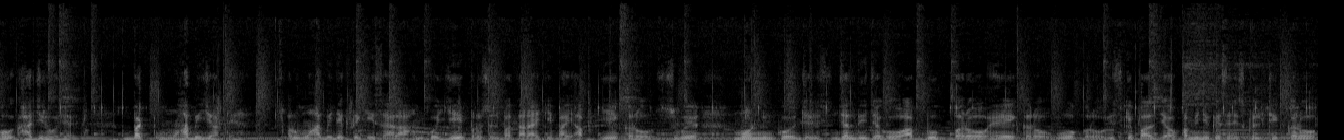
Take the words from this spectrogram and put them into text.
हो, हाजिर हो जाए। बट वहाँ भी जाते हैं। और वहाँ भी देखते कि सारा हमको ये प्रोसेस बता रहा है कि भाई आप ये करो, सुबह मॉर्निंग को जल्दी जगो, आप बुक पढ़ो, है करो, वो करो, इसके पास जाओ कम्युनिकेशन स्किल ठीक करो,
